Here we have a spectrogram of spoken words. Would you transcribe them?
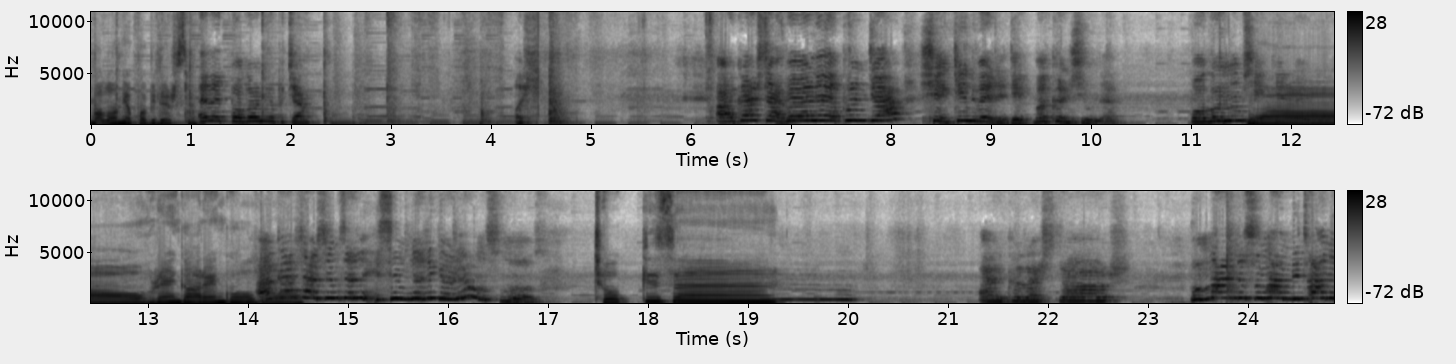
balon yapabilirsin. Evet balon yapacağım. Ay. Arkadaşlar böyle yapınca şekil verecek. Bakın şimdi. Balonum şekil. Wow, rengarenk oldu. Arkadaşlar şimdi senin isimleri görüyor musunuz? Çok güzel. Arkadaşlar. Bunun aynısından bir tane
